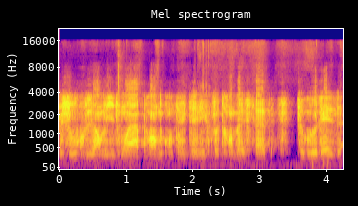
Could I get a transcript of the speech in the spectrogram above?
je vous invite moi à prendre contact avec votre ambassade togolaise,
